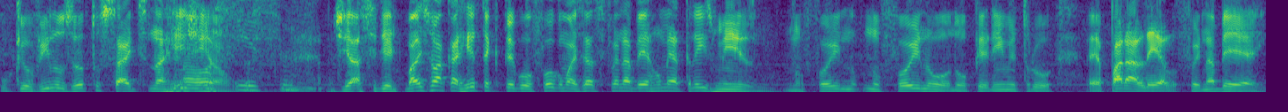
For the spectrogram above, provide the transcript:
o que eu vi nos outros sites na região Nossa. de acidente. Mais uma carreta que pegou fogo, mas essa foi na BR-163 mesmo. Não foi, não foi no, no perímetro é, paralelo, foi na BR.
